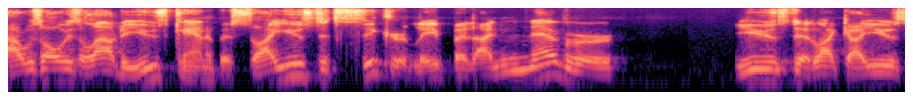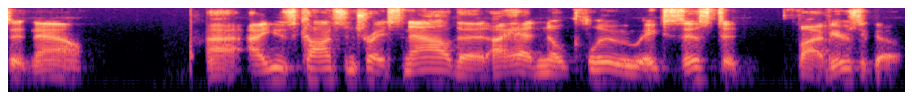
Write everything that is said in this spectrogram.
I was always allowed to use cannabis. So I used it secretly, but I never used it like I use it now. Uh, I use concentrates now that I had no clue existed five years ago.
